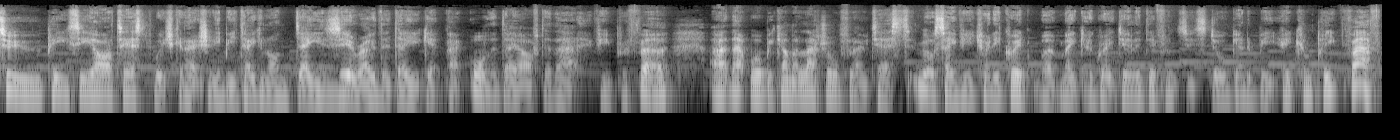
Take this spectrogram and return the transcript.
two PCR test, which can actually be taken on day zero, the day you get back, or the day after that, if you prefer. Uh, that will become a lateral flow test. It will save you 20 quid, won't make a great deal of difference. It's still going to be a complete faff.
